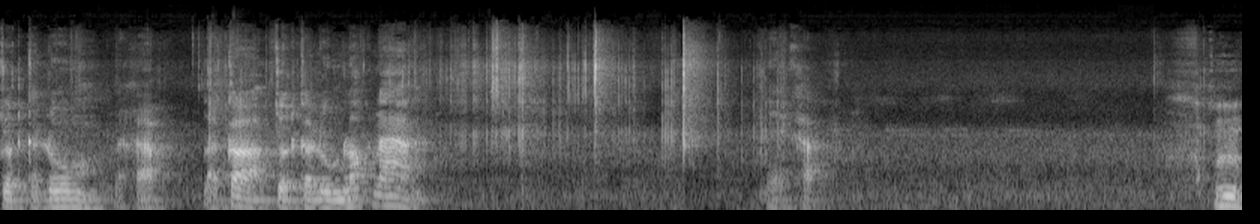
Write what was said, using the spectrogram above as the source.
จุดกระดุมนะครับ แล้วก็จดกระดุมล็อกด้ามนี่ครับ อืม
